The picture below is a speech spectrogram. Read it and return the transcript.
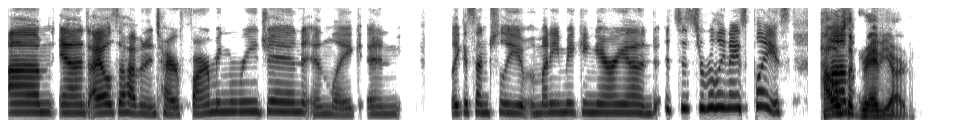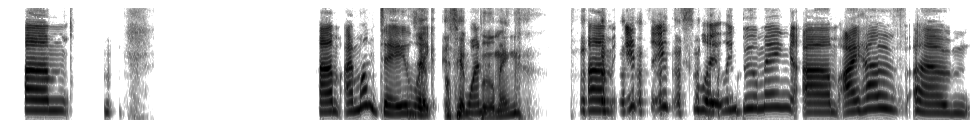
Um, and I also have an entire farming region and like an like essentially a money making area, and it's it's a really nice place. How is um, the graveyard? Um, um, I'm on day Is like it, is it one. booming? Um, it's it's slightly booming. Um, I have um,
